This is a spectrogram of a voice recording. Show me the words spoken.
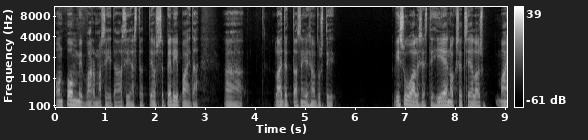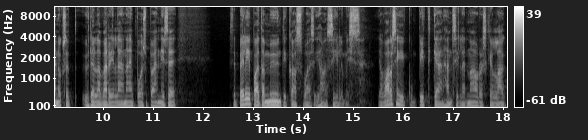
on pommin varma siitä asiasta, että jos se pelipaita ää, laitettaisiin niin sanotusti visuaalisesti hienokset, siellä olisi mainokset yhdellä värillä ja näin poispäin, niin se, se pelipaita myynti kasvaisi ihan silmissä. Ja varsinkin kun pitkään hän sille naureskellaan,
